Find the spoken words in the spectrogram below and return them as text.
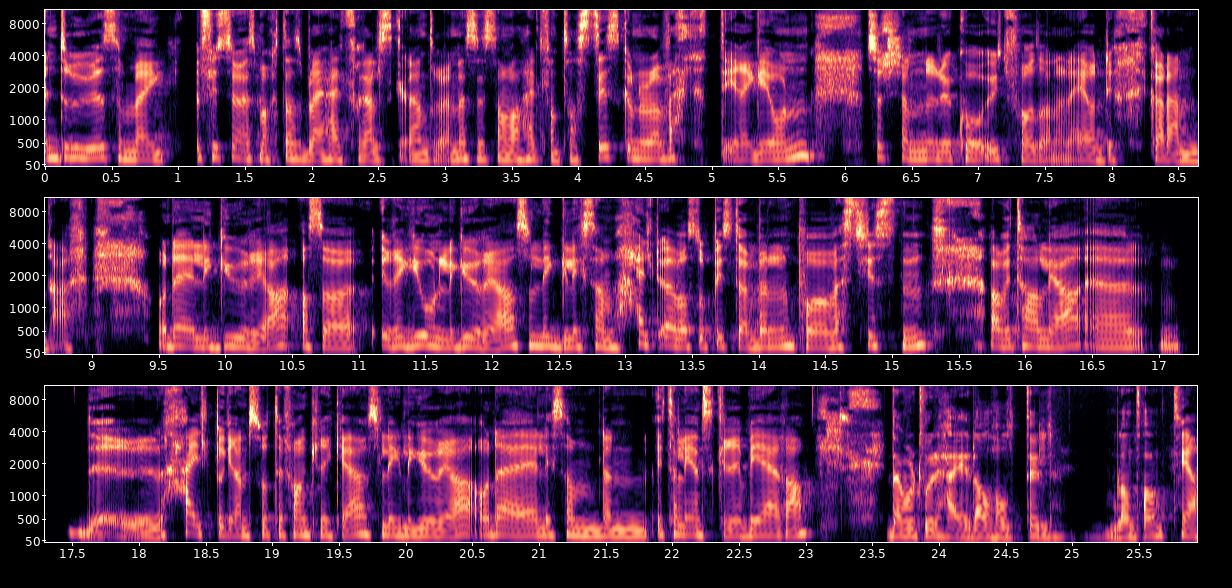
en drue som jeg Første gang jeg smakte den, så ble jeg helt forelsket i den druen. Jeg synes den var helt fantastisk. Og når du har vært i regionen, så skjønner du hvor utfordrende det er å dyrke den der. Og det er Liguria, altså regionen Liguria, som ligger liksom helt øverst oppe i støvelen på vestkysten av Italia. Eh, Helt på grensa til Frankrike så ligger Liguria, og det er liksom den italienske riviera. Der hvor Tor Heyerdahl holdt til, blant annet. Ja.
